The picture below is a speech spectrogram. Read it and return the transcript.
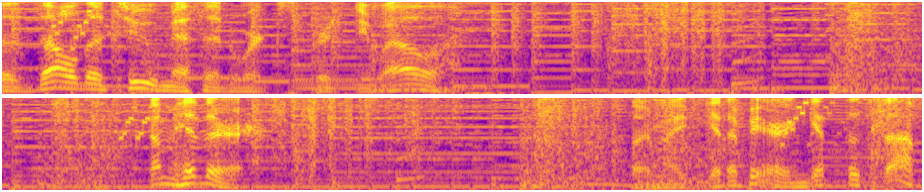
The Zelda 2 method works pretty well. Come hither. I might get up here and get the stuff.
